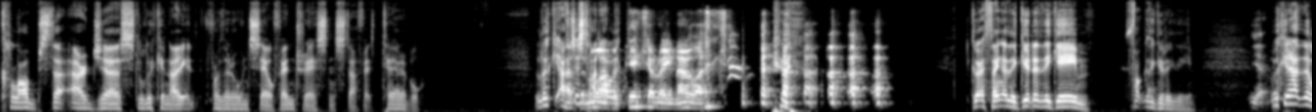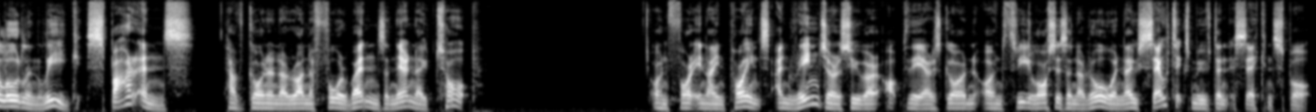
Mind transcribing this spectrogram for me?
clubs that are just looking out for their own self interest and stuff. It's terrible. Look, I've I just don't know, had I a would take it right now. Like, got to think of the good of the game. Fuck the good of the game. Yeah, Looking at the Lowland League, Spartans have gone on a run of four wins and they're now top on 49 points. And Rangers, who were up there, has gone on three losses in a row. And now Celtic's moved into second spot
